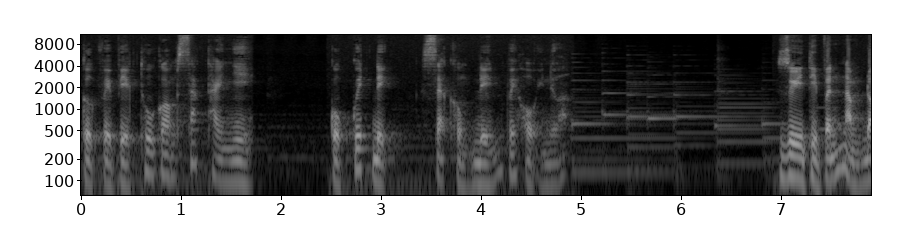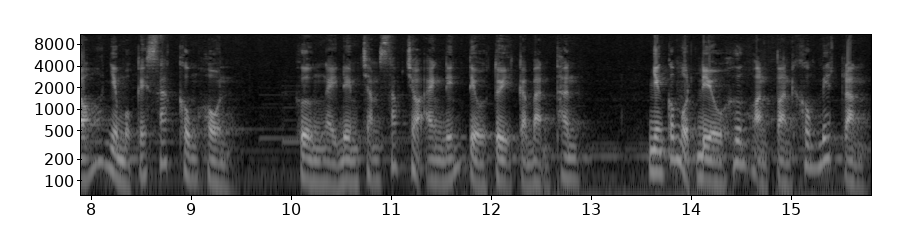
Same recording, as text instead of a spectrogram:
cực về việc thu gom xác thai nhi. Cô quyết định sẽ không đến với hội nữa. Duy thì vẫn nằm đó như một cái xác không hồn. Hương ngày đêm chăm sóc cho anh đến tiểu tụy cả bản thân. Nhưng có một điều Hương hoàn toàn không biết rằng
